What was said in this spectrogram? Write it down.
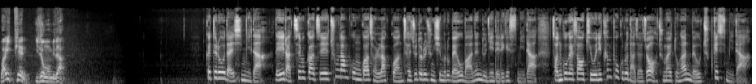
YTN 이정호입니다. 끝으로 날씨입니다. 내일 아침까지 충남권과 전라권, 제주도를 중심으로 매우 많은 눈이 내리겠습니다. 전국에서 기온이 큰 폭으로 낮아져 주말 동안 매우 춥겠습니다.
